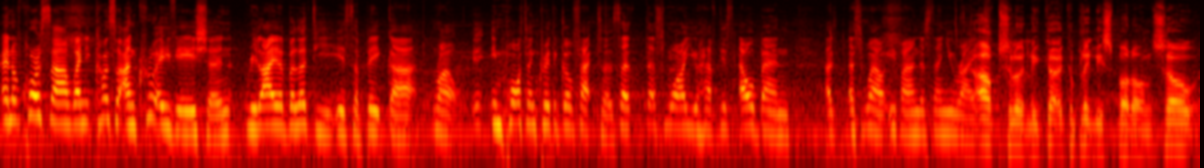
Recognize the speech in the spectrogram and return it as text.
And of course, uh, when it comes to uncrewed aviation, reliability is a big, uh, well, important critical factor. So that's why you have this L-band as, as well, if I understand you right. Absolutely, co- completely spot on. So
